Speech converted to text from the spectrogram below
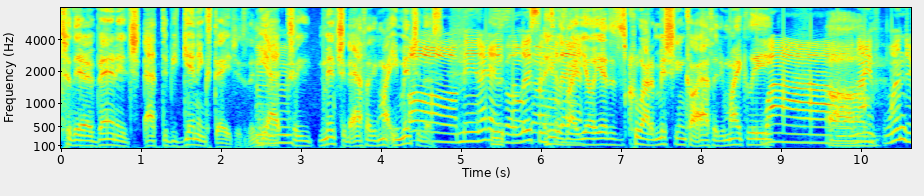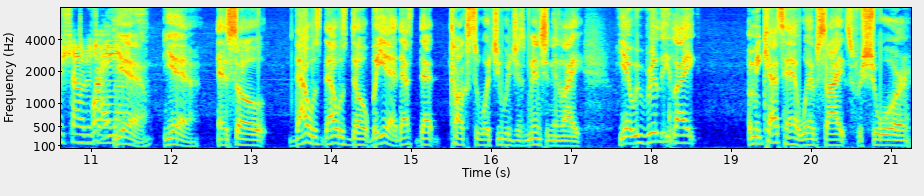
to their advantage at the beginning stages? And he actually mentioned Athletic Mic. He mentioned this. Mm-hmm. oh man, I gotta He- go so listen dope. He was that. like, "Yo, yeah, this is crew out of Michigan called Athletic Mic League." Wow, Um, Ninth Wonder shouted y'all Right. out. Yeah, yeah. And so that was that was dope. But yeah, that's that talks to what you were just mentioning. Like, yeah, we really like. I mean, cats had websites for sure,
